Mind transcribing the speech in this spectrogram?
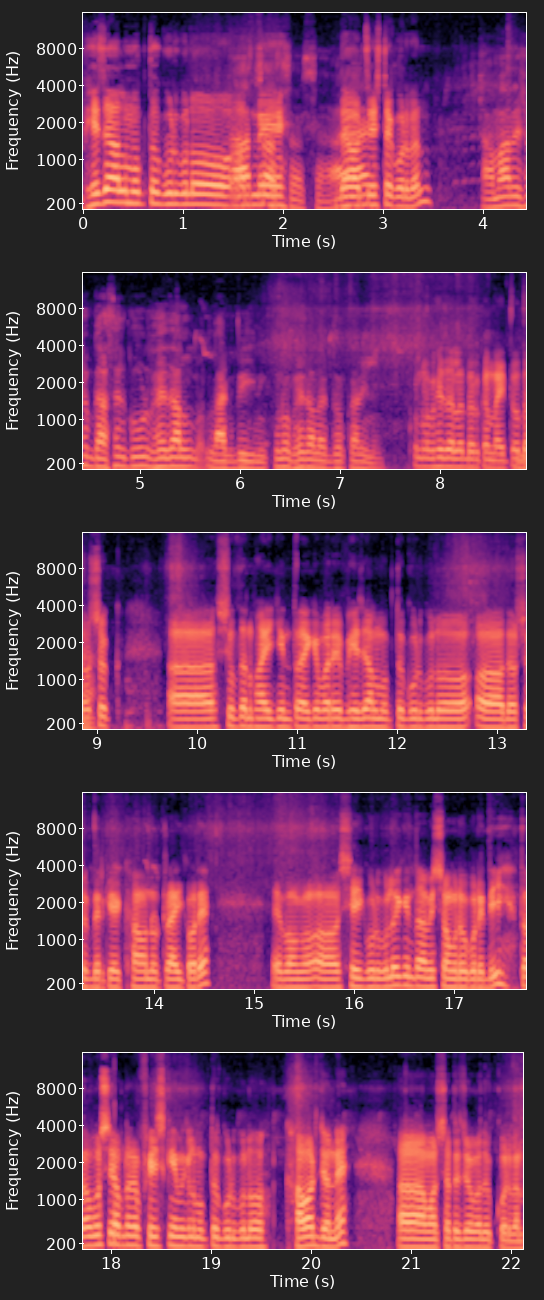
ভেজাল মুক্ত গুড়গুলো আপনি আচ্ছা আচ্ছা। আচ্ছা দেওয়ার চেষ্টা করবেন। আমার এসব গাছের গুড় ভেজাল লাগবেই নি। কোনো ভেজালের দরকারই নেই। কোনো ভেজালের দরকার নাই। তো দর্শক সুলতান ভাই কিন্তু একেবারে ভেজাল মুক্ত গুড়গুলো দর্শকদেরকে খাওয়ানো ট্রাই করে এবং সেই গুড়গুলোই কিন্তু আমি সংগ্রহ করে দিই। তো অবশ্যই আপনারা ফ্রেশ কেমিক্যাল মুক্ত গুড়গুলো খাওয়ার জন্যে আমার সাথে যোগাযোগ করবেন।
